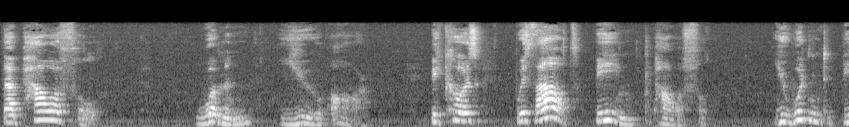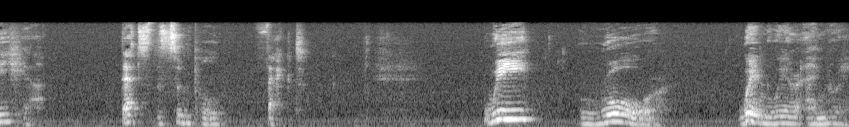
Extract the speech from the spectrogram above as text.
the powerful woman you are. Because without being powerful, you wouldn't be here. That's the simple fact. We roar when we're angry.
